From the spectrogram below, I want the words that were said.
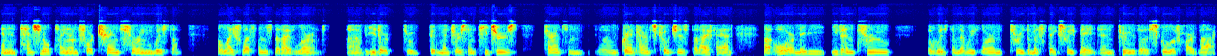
an intentional plan for transferring wisdom, the life lessons that I've learned, uh, either through good mentors and teachers, parents and uh, grandparents, coaches that I've had, uh, or maybe even through the wisdom that we've learned through the mistakes we've made and through the school of hard knocks.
